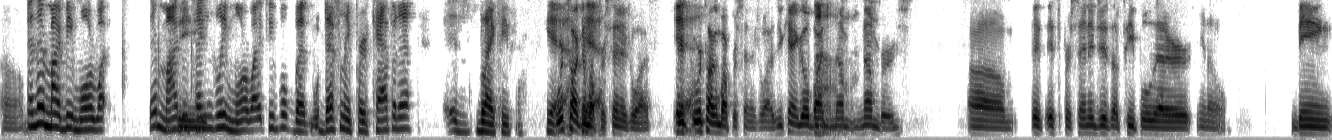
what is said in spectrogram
um, and there might be more white. There might be technically more white people, but definitely per capita is black people. Yeah, we're talking yeah. about percentage wise. Yeah. We're talking about percentage wise. You can't go by Nah. num- numbers. Um, it, it's percentages of people that are you know being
